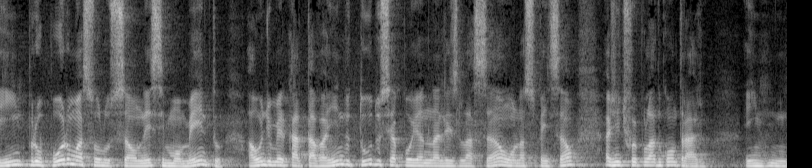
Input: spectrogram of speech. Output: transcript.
e em propor uma solução nesse momento, aonde o mercado estava indo tudo se apoiando na legislação ou na suspensão, a gente foi para o lado contrário. Em, em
